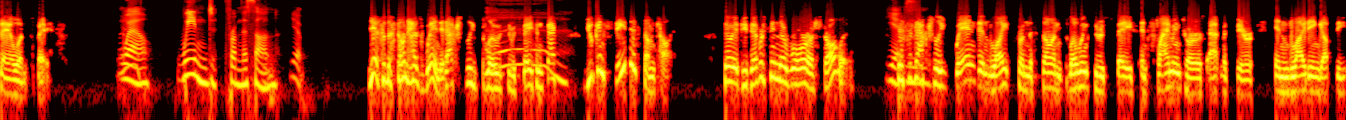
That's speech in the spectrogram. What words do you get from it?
sail in space. wow. Wind from the sun. Yep. Yeah, so the sun has wind. It actually blows through space. In fact, Ah, you can see this sometimes. So if you've ever seen the aurora australis, Yes. This is actually wind and light from the sun blowing through space and slamming to Earth's atmosphere and lighting up the,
